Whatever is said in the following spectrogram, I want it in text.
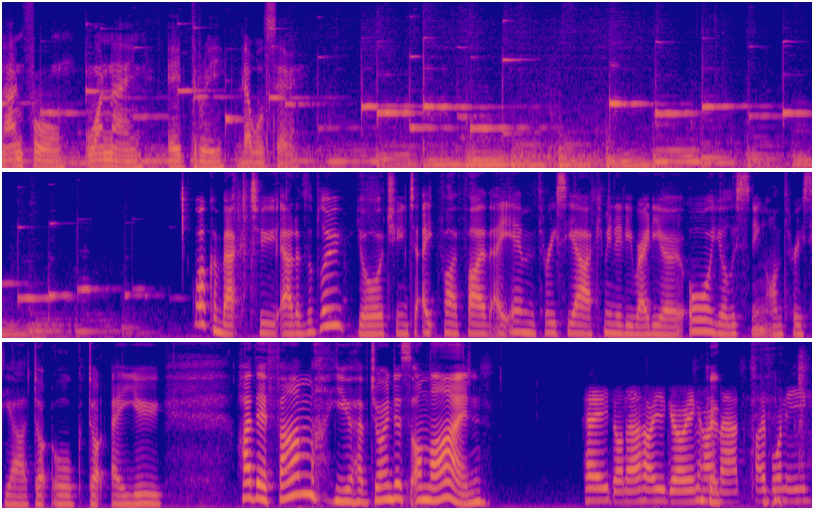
9419 Welcome back to Out of the Blue. You're tuned to 855 AM 3CR Community Radio, or you're listening on 3cr.org.au. Hi there, Fam. You have joined us online. Hey Donna, how are you going? Hi Matt. Hi Bonnie.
